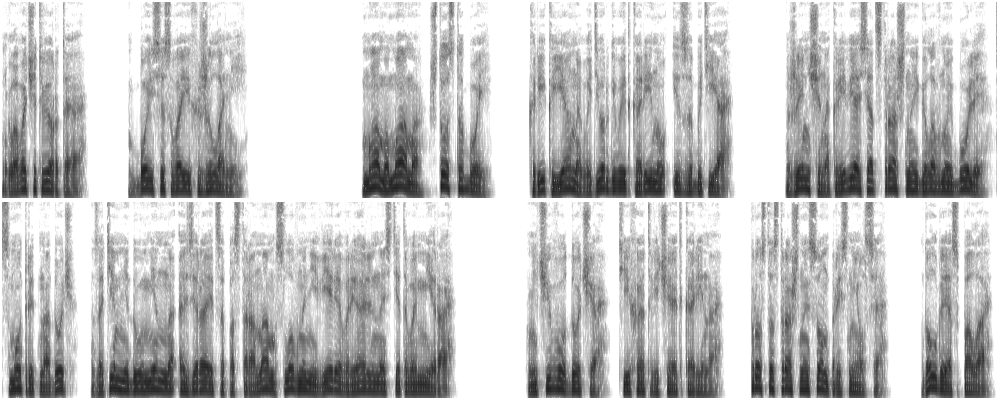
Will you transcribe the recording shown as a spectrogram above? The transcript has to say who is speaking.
Speaker 1: Глава четвертая. Бойся своих желаний. «Мама, мама, что с тобой?» Крик Яны выдергивает Карину из забытья. Женщина, кривясь от страшной головной боли, смотрит на дочь, затем недоуменно озирается по сторонам, словно не веря в реальность этого мира. «Ничего, доча», — тихо отвечает Карина. «Просто страшный сон приснился. Долго я спала?»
